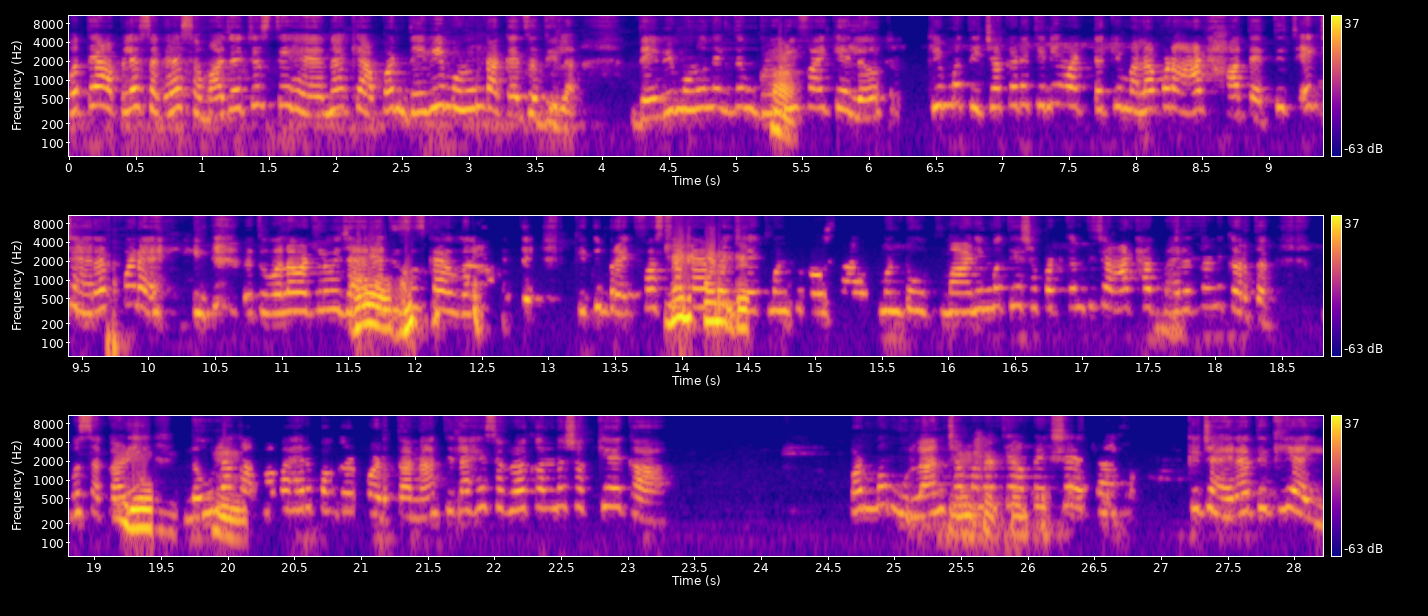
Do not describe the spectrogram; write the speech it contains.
मग ते आपल्या सगळ्या समाजाचेच ते हे आहे ना की आपण देवी म्हणून टाकायचं तिला. देवी म्हणून एकदम ग्लोरिफाय केलं की मग तिच्याकडे तिने वाटतं की मला पण आठ हात आहेत. ती एक जाहिरात पण आहे. तुम्हाला वाटलं मी जाहिरातीच काय उदाहरण देते की ती ब्रेकफास्टला काय पाहिजे? एक म्हणतो डोसा एक म्हणतो उपमा आणि मग ती अशा पटकन तिचे आठ हात बाहेर येतात आणि करतात. मग सकाळी नऊला. कामाबाहेर पकड पडताना तिला हे सगळं करणं शक्य आहे का? पण मग मुलांच्या मनात. या अपेक्षा येतात की जाहिरातीतली आई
